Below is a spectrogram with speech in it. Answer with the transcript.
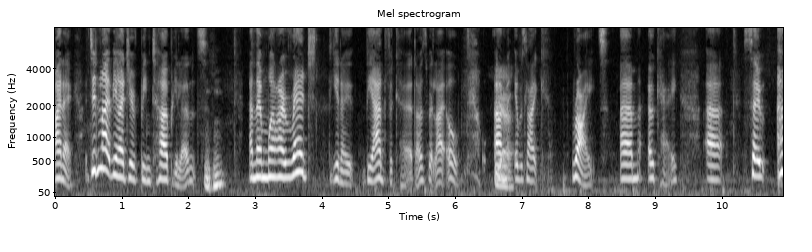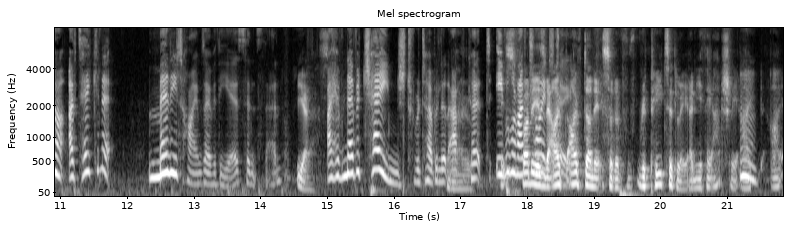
I know. I didn't like the idea of being turbulent. And then when I read, you know, The Advocate, I was a bit like, oh, um, Yeah. it was like, right, um, okay. Uh, so I've taken it many times over the years since then. Yes. I have never changed from a turbulent No. advocate, even It's when I've tried isn't it? to. I've, I've done it sort of repeatedly, and you think, actually, Mm. I, I,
